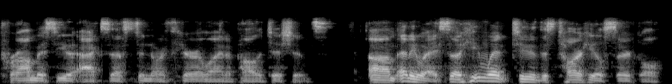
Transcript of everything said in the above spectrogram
promise you access to North Carolina politicians Um, anyway, so he went to this Tar Heel Circle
